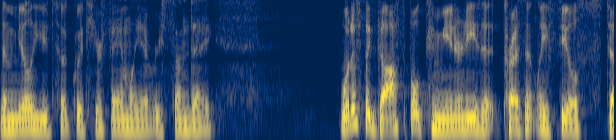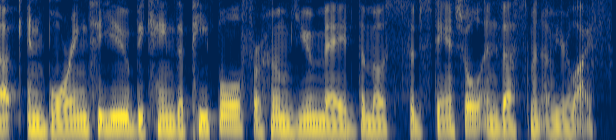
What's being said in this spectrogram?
The meal you took with your family every Sunday? What if the gospel community that presently feels stuck and boring to you became the people for whom you made the most substantial investment of your life?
